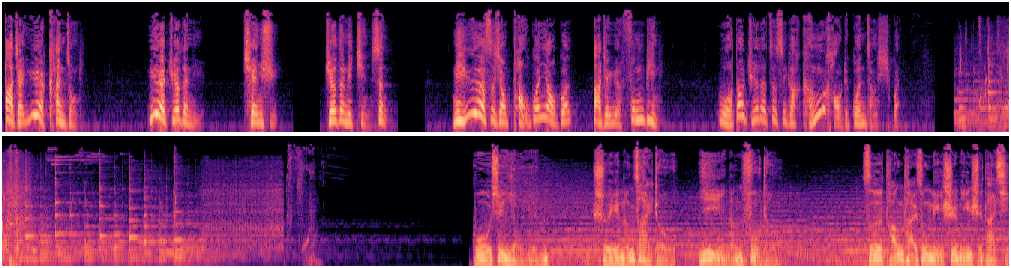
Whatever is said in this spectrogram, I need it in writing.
大家越看重你，越觉得你谦虚，觉得你谨慎。你越是想跑官要官，大家越封闭你。我倒觉得这是一个很好的官场习惯。古训有云：“水能载舟，亦能覆舟。”自唐太宗李世民时代起，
